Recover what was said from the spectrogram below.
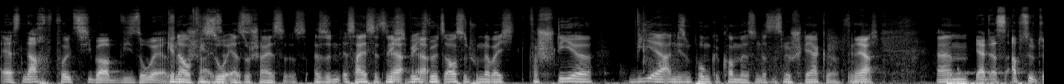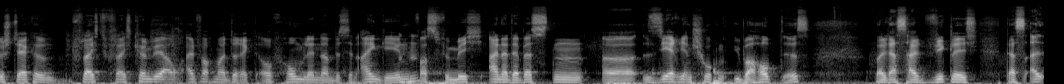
er ist nachvollziehbar, wieso er genau, so scheiße wieso er ist. so scheiße ist. Also es heißt jetzt nicht, Ja, ich ja. würde es auch so tun, aber ich verstehe, wie er an diesen Punkt gekommen ist und das ist eine Stärke, finde Ja. ich. Ähm, Ja, das ist absolute Stärke. Und vielleicht, vielleicht können wir auch einfach mal direkt auf Homelander ein bisschen eingehen, Mhm. was für mich einer der besten äh, Serienschurken überhaupt ist. Weil das halt wirklich, das, äh,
